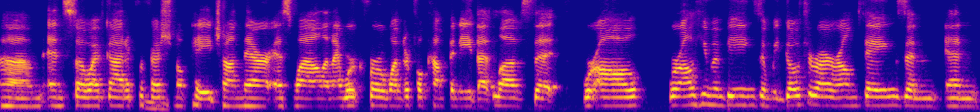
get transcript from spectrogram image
Um, and so I've got a professional page on there as well. And I work for a wonderful company that loves that we're all we're all human beings and we go through our own things and and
